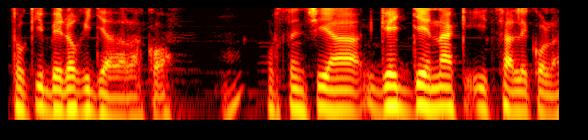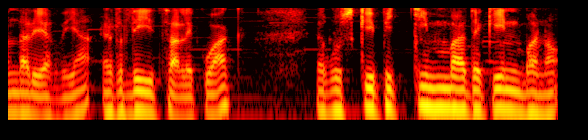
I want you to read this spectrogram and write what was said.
toki berogila dalako. Hortentzia gehienak itzaleko landariak dira, erdi itzalekoak. Eguzki pitkin batekin, bueno,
